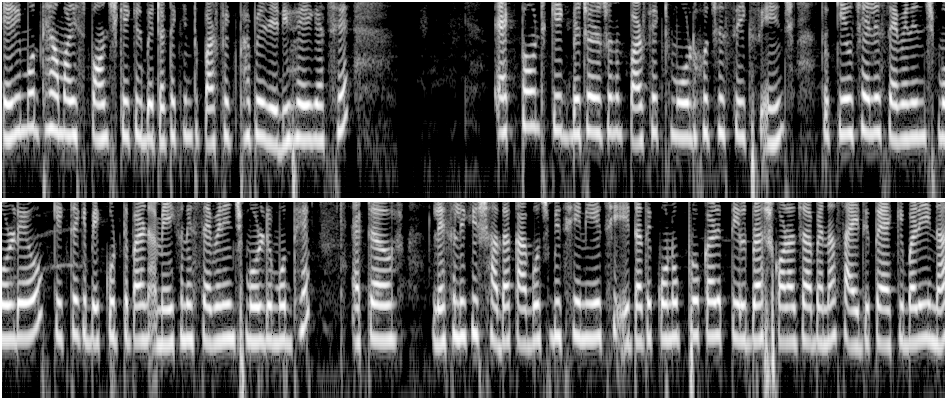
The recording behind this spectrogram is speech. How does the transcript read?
এরই মধ্যে আমার স্পঞ্জ কেকের বেটারটা কিন্তু পারফেক্টভাবে রেডি হয়ে গেছে। এক পাউন্ড কেক বেটারের জন্য পারফেক্ট মোল্ড হচ্ছে সিক্স ইঞ্চ তো কেউ চাইলে সেভেন ইঞ্চ মোল্ডেও কেকটাকে বেক করতে পারেন। আমি এখানে সেভেন ইঞ্চ মোল্ডের মধ্যে একটা লেখালেখির সাদা কাগজ বিছিয়ে নিয়েছি। এটাতে কোনো প্রকারের তেল ব্রাশ করা যাবে না। সাইডে তো একেবারেই না।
